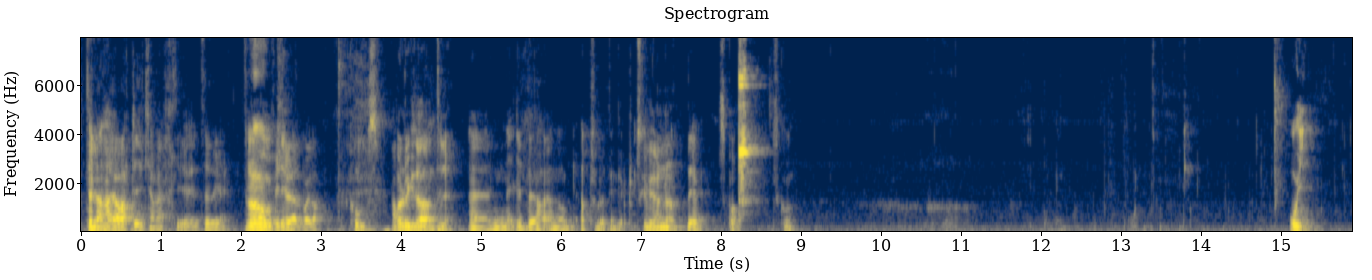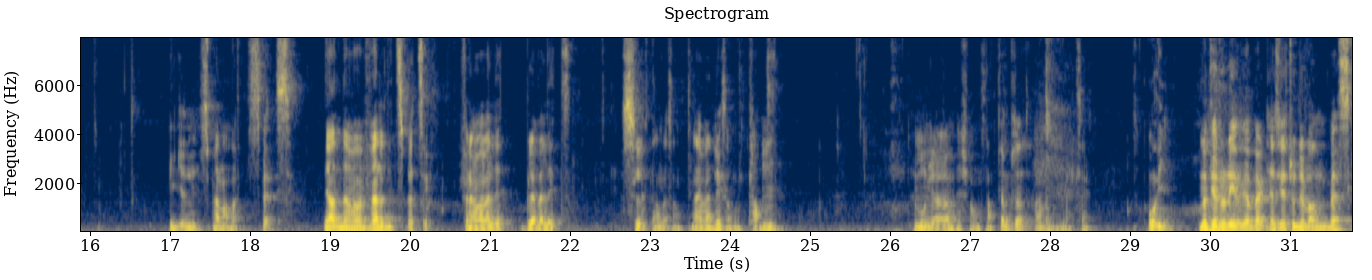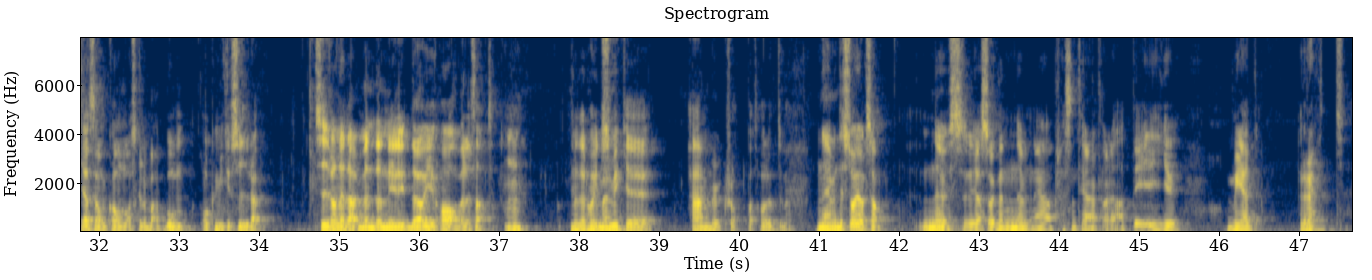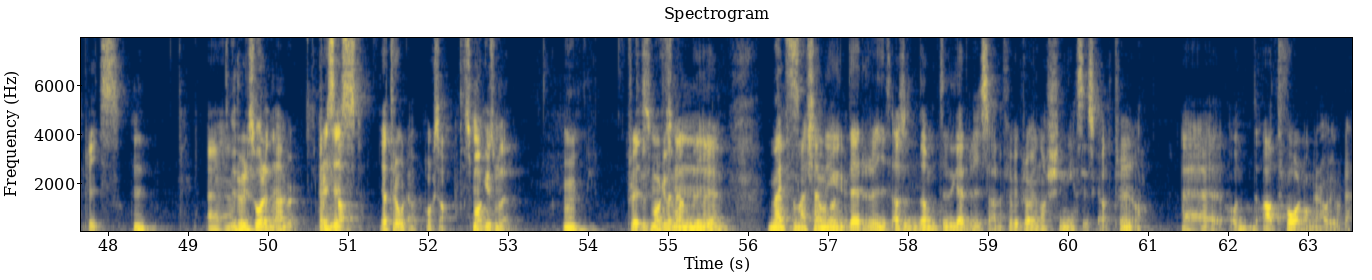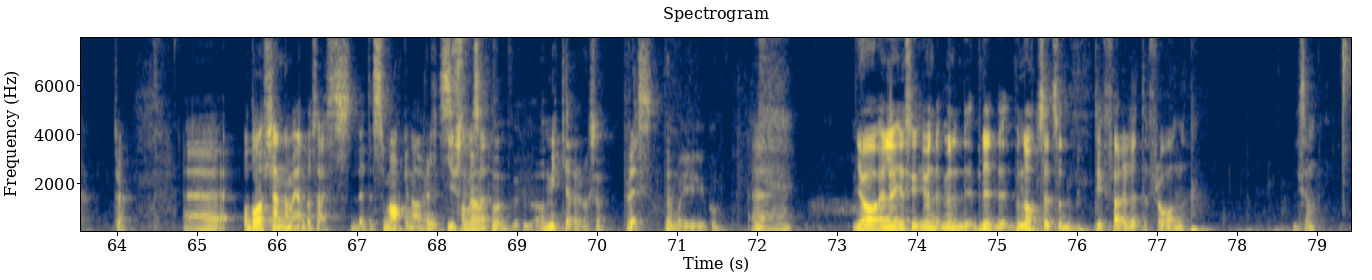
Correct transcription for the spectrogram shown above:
Tydligen har jag varit i Camargue tidigare. Oh, Fick jag reda på idag. Coolt. Har du druckit öl tidigare? Eh, nej, det har jag nog absolut inte gjort. Ska vi göra det nu då? Det, skål. Skål. Oj. Vilken Spännande. spets. Ja, den var väldigt spetsig. För den var väldigt, blev väldigt sluttande sen. Nej, men liksom platt. Mm. Hur många? Den försvann snabbt. 5%. Ja, exakt. Oj. Men för jag trodde, jag, alltså jag trodde det var en beska som kom och skulle bara boom. Och mycket syra. Syran är där, men den är, dör ju av väldigt snabbt. Mm. Men den har ju inte så Men- mycket amber crop att hålla upp det med. Nej, men det står ju också, nu, jag såg den nu när jag presenterade den för dig, att det är ju med rött ris. Mm. Eh, Jag tror det är så den är amber. precis. Endast. Jag tror det också. Smakar ju som det. Mm. Precis. Det smakar För som en, blir- eh, Men för man känner ju inte ris, alltså de tidigare risölen, för vi provade ju någon kinesisk öl tror jag Mm. Eh, och ja, två gånger har vi gjort det, tror jag. Eh, och då känner man ju ändå så här, lite smaken av ris Just det, sätt. på, av Mikkeler också. Precis. Den var ju cool. Eh, Ja, eller jag, skulle, jag vet inte, men det, på något sätt så diffar det lite från liksom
